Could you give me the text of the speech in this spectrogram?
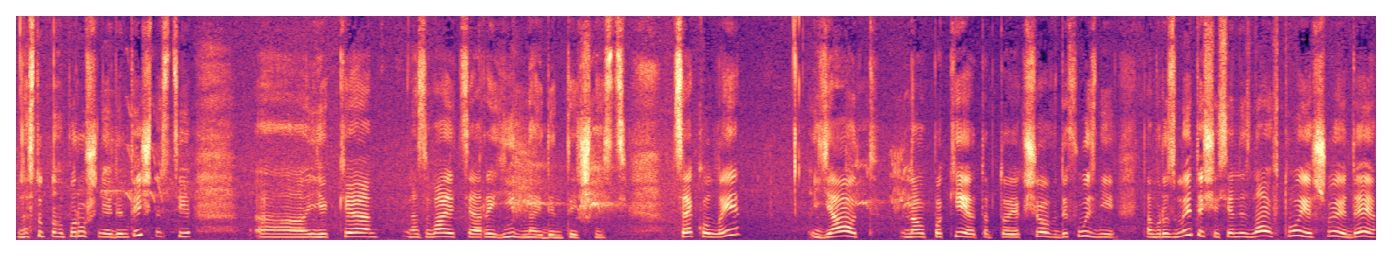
наступного порушення ідентичності, е, яке називається ригідна ідентичність. Це коли я от навпаки, тобто, якщо в дифузній там розмити щось, я не знаю, хто я, що я, де я,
